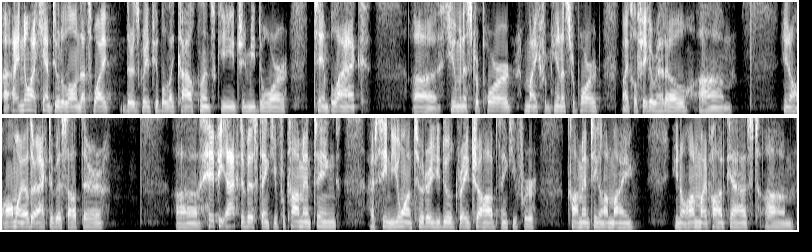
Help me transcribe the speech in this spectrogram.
I know I can't do it alone. That's why there's great people like Kyle Kulinski, Jimmy Dore, Tim Black, uh, Humanist Report, Mike from Humanist Report, Michael Figueredo, um, you know, all my other activists out there. Uh, hippie activist, thank you for commenting. I've seen you on Twitter. You do a great job. Thank you for commenting on my, you know, on my podcast. Um,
